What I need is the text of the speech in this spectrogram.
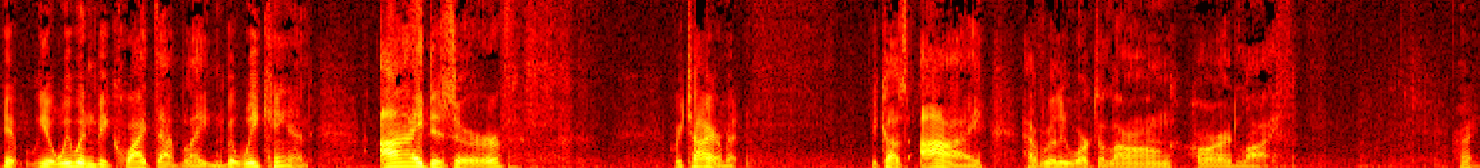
it, you know, we wouldn't be quite that blatant. But we can. I deserve retirement because I have really worked a long, hard life. Right?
